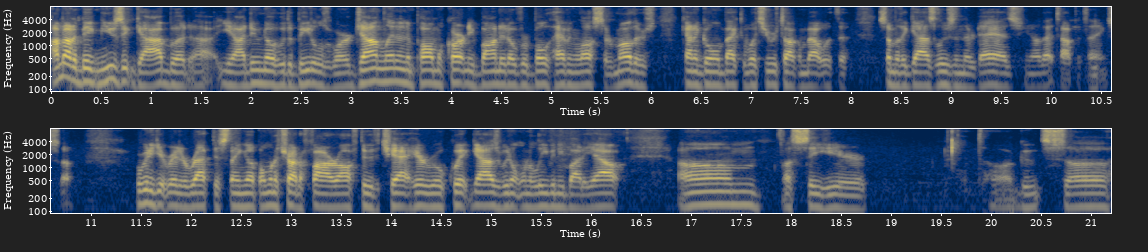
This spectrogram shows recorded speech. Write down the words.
I'm not a big music guy, but uh, yeah, I do know who the Beatles were. John Lennon and Paul McCartney bonded over both having lost their mothers. Kind of going back to what you were talking about with the, some of the guys losing their dads, you know, that type of thing. So we're going to get ready to wrap this thing up. I'm going to try to fire off through the chat here real quick, guys. We don't want to leave anybody out. Um, let's see here. Uh, Goots, uh,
